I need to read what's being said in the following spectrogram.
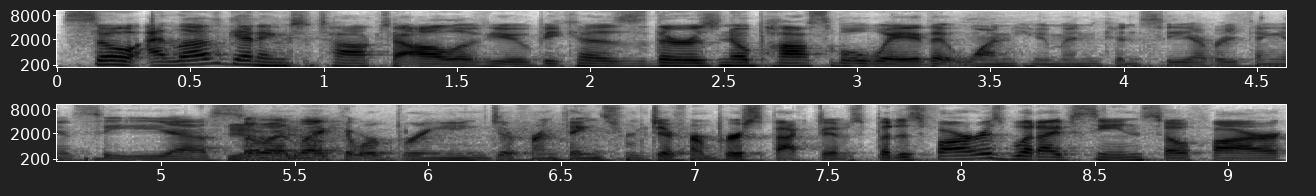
So I love getting to talk to all of you because there is no possible way that one human can see everything at CES. So Yeah, I yeah. like that we're bringing different things from different perspectives. But as far as what I've seen so far,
